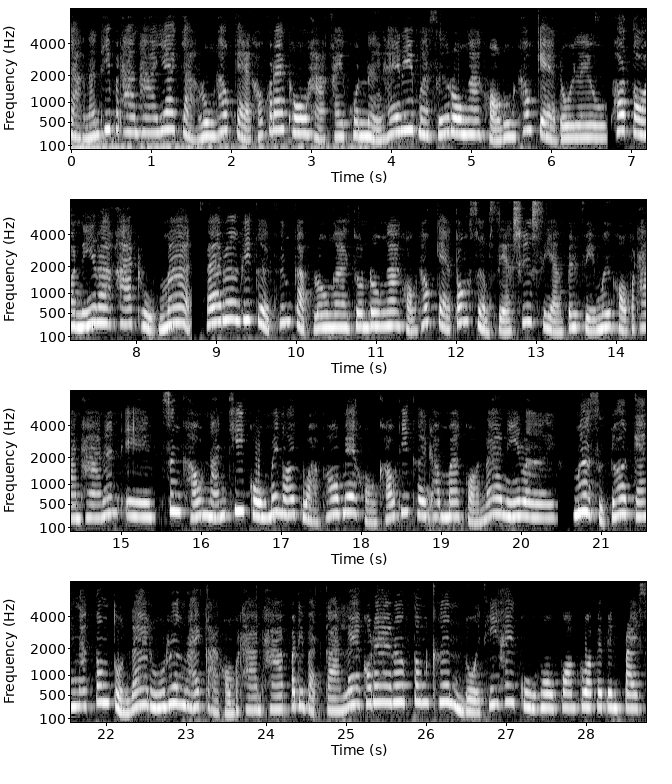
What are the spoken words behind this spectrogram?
จากนั้นที่ประธานฮาแยกจากลุงเท่าแก่เขาก็ได้โทรหาใครคนหนึ่งให้รีบมาซื้อโรงงานของลุงเท่าแก่โดยเร็ว เพราะตอนนี้ราคาถูกมาก และเรื่องที่เกิดขึ้นกับโรงงานจนโรงงานของเท่าแก่ต้องเสื่อมเสียชื่อเสียง เป็นฝีมือของประธานฮานั่นเอง ซึ่งเขานั้นขี้โกงไม่น้อยกว่าพ่อแม่ของเขาที่เคยทำมาก่อนหน้านี้เลย เมื่อสุดยอดแก๊งนักต้มตุ๋นได้รู้เรื่องร้ายกาจของประธานฮาปฏิบัติการแรกก็ได้เริ่มต้นขึ้น โดยที่ให้กูโฮปลอมตัวไปเป็นไปรษ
